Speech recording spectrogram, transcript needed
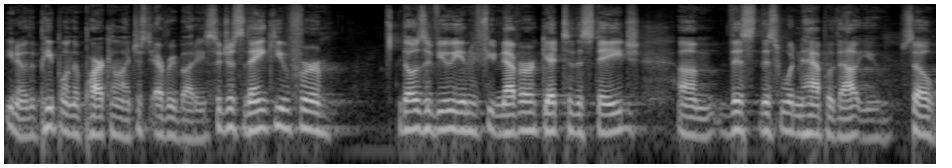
you know, the people in the parking lot, just everybody. So just thank you for those of you, even if you never get to the stage. Um, this this wouldn't happen without you. So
